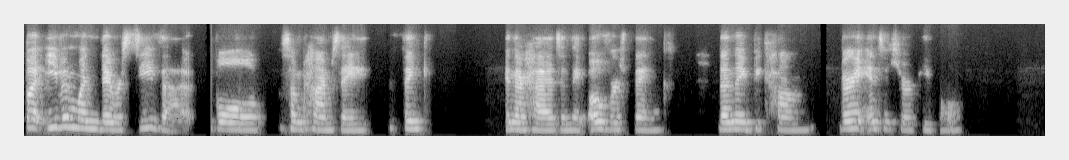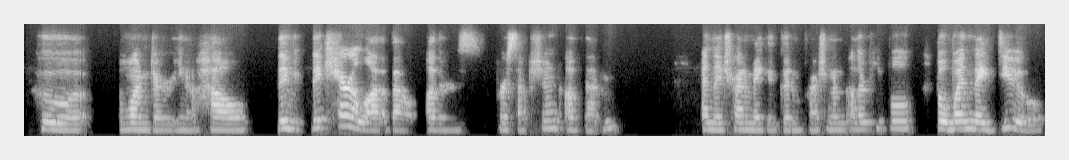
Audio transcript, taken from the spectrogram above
But even when they receive that, people sometimes they think in their heads and they overthink, then they become very insecure people who wonder, you know, how they they care a lot about others' perception of them and they try to make a good impression on other people. But when they do,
